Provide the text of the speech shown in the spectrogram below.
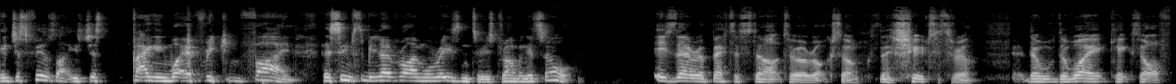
it just feels like he's just banging whatever he can find. There seems to be no rhyme or reason to his drumming at all. Is there a better start to a rock song than Shoot to Thrill? The the way it kicks off,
